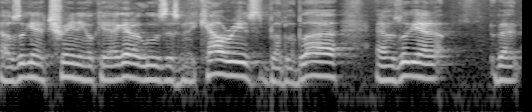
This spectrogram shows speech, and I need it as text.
I was looking at training. Okay, I got to lose this many calories, blah blah blah, and I was looking at that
